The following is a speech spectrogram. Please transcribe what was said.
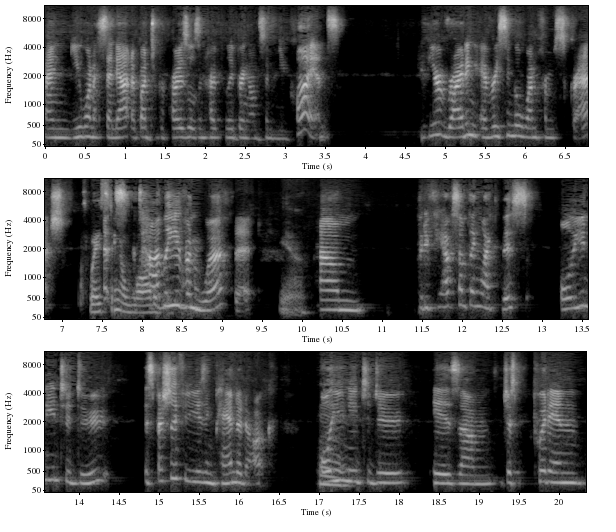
and you want to send out a bunch of proposals and hopefully bring on some new clients if you're writing every single one from scratch it's wasting it's, a it's lot hardly of even worth it yeah um, but if you have something like this, all you need to do, especially if you're using PandaDoc, all you Mm. need to do is um, just put in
